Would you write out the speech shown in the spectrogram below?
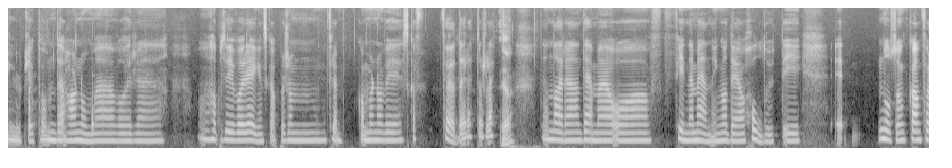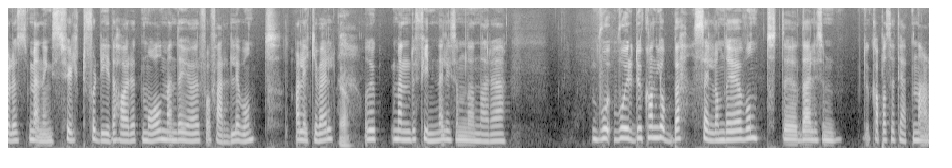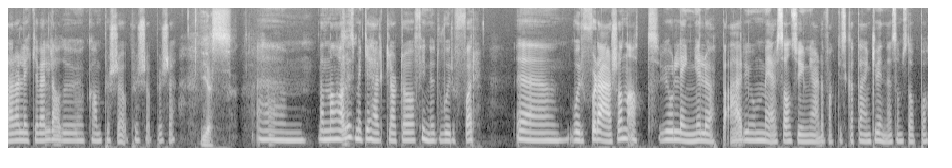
lurt litt på om det har noe med vår, si, våre egenskaper som fremkommer når vi skal føde, rett og slett. Ja, Den der, det med å finne mening og det å holde ut i eh, noe som kan føles meningsfylt fordi det har et mål, men det gjør forferdelig vondt allikevel. ja. Og du, men du finner liksom den derre hvor, hvor du kan jobbe selv om det gjør vondt. Det, det er liksom Kapasiteten er der allikevel, da. Du kan pushe og pushe og pushe. Yes. Um, men man har liksom ikke helt klart å finne ut hvorfor. Eh, hvorfor det er sånn at jo lenger løpet er, jo mer sannsynlig er det faktisk at det er en kvinne som står på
